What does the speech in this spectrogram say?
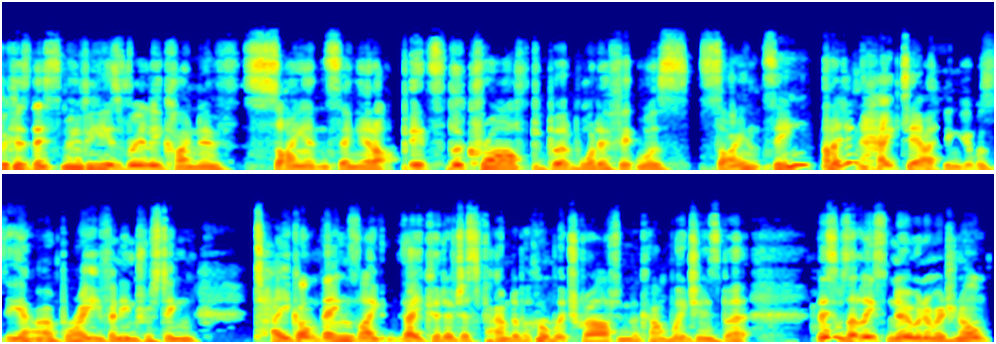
Because this movie is really kind of sciencing it up. It's the craft, but what if it was sciency? And I didn't hate it. I think it was, you know, a brave and interesting take on things. Like they could have just found a book on witchcraft and become witches, but this was at least new and original.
